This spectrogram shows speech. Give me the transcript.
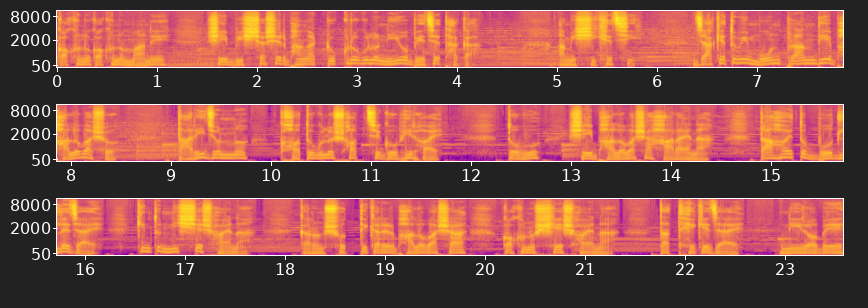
কখনো কখনো মানে সেই বিশ্বাসের ভাঙা টুকরোগুলো নিয়েও বেঁচে থাকা। আমি শিখেছি, যাকে তুমি মন প্রাণ দিয়ে ভালোবাসো, তারই জন্য ক্ষতগুলো সবচেয়ে গভীর হয়। তবু সেই ভালোবাসা হারায় না। তা হয়তো বদলে যায়, কিন্তু নিঃশেষ হয় না। কারণ সত্যিকারের ভালোবাসা কখনো শেষ হয় না। তা থেকে যায়, নীরবে,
